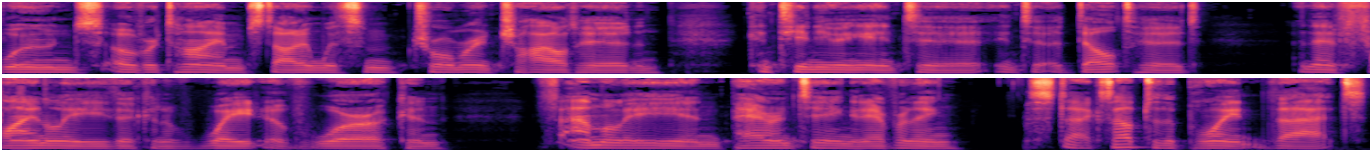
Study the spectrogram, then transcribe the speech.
wounds over time, starting with some trauma in childhood and continuing into, into adulthood. And then finally, the kind of weight of work and family and parenting and everything stacks up to the point that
